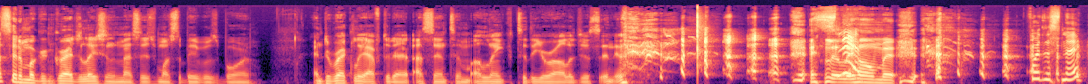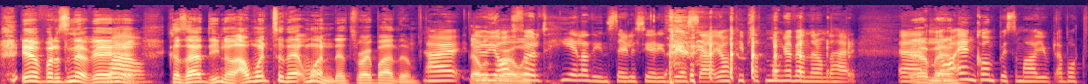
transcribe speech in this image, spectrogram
I sent him a congratulations message once the baby was born. And directly after that, I sent him a link to the urologist and, and Lily Holman. For the snip? yeah, for the snip. Yeah, Wow. yeah. Because I, you know, I went to that one that's right by them. That du, jag har följt hela din steriliseringsresa. Jag har tipsat många vänner om det här. Eh, Yeah, jag har en kompis som har gjort abort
